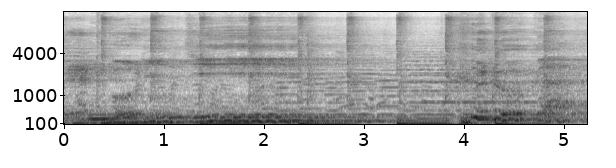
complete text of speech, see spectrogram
냇물인지 그누가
